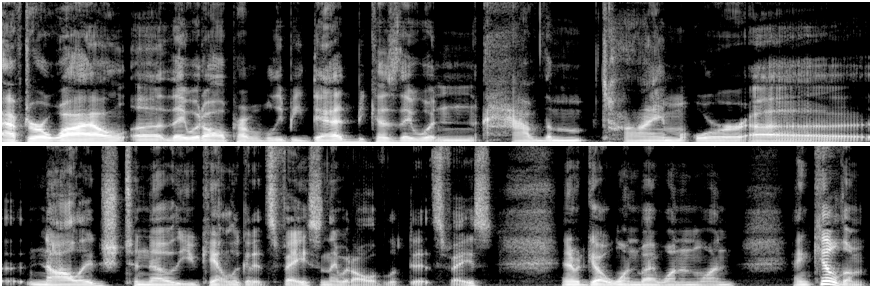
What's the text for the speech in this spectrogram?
after a while, uh, they would all probably be dead because they wouldn't have the time or uh, knowledge to know that you can't look at its face, and they would all have looked at its face, and it would go one by one and one and kill them.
